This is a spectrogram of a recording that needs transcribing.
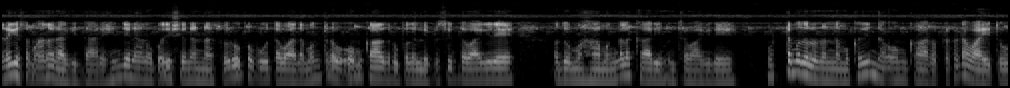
ನನಗೆ ಸಮಾನರಾಗಿದ್ದಾರೆ. ಹಿಂದೆ ನಾನು ಉಪದೇಶ ನನ್ನ ಸ್ವರೂಪಭೂತವಾದ ಮಂತ್ರವು ಓಂಕಾರದ ರೂಪದಲ್ಲಿ ಪ್ರಸಿದ್ಧವಾಗಿದೆ. ಅದು ಮಹಾಮಂಗಲಕಾರಿ ಮಂತ್ರವಾಗಿದೆ. ಮೊಟ್ಟಮೊದಲು ನನ್ನ ಮುಖದಿಂದ ಓಂಕಾರ ಪ್ರಕಟವಾಯಿತು.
